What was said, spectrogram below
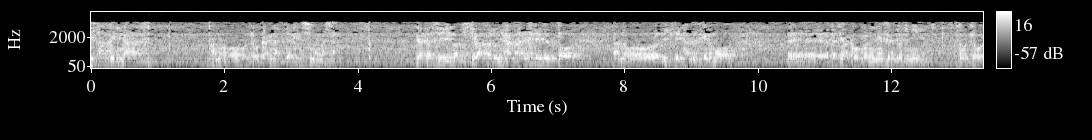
遺産的なあの教会になってしまいました。私の父はそれに反対してずっとあの生きていたんですけども、えー、私が高校2年生の時にその教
